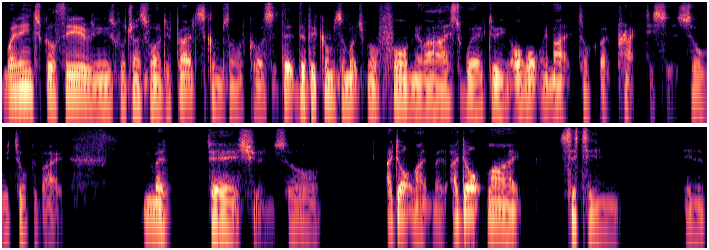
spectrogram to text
when integral theory and integral transformative practice comes on, of course, there, there, becomes a much more formalized way of doing, or what we might talk about practices. So we talk about meditation. So I don't like med- I don't like sitting in a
